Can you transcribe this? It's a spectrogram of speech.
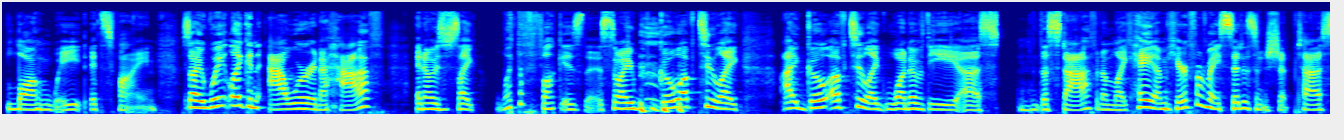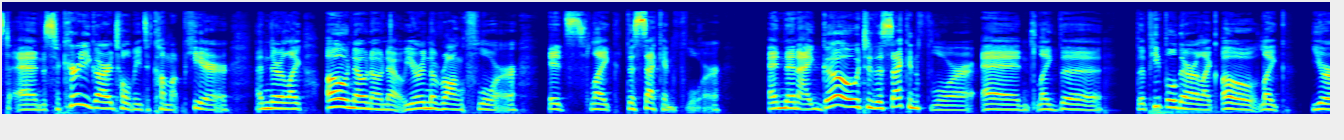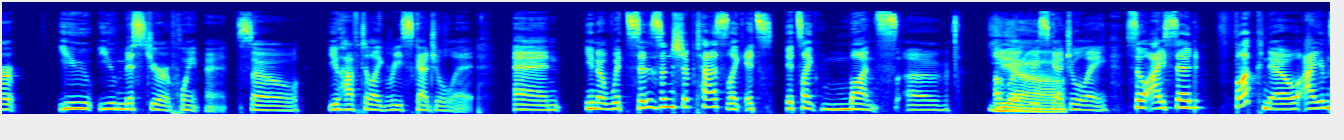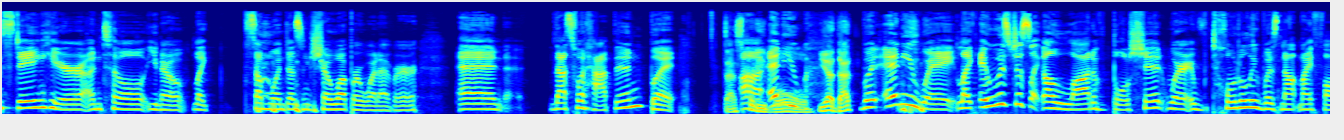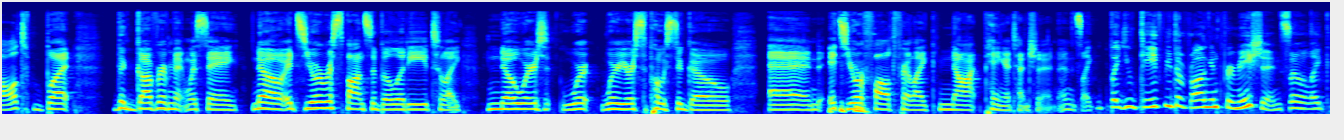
long wait, it's fine. So I wait like an hour and a half, and I was just like, what the fuck is this? So I go up to like I go up to like one of the uh, the staff and I'm like, hey, I'm here for my citizenship test. And the security guard told me to come up here. And they're like, oh, no, no, no, you're in the wrong floor. It's like the second floor. And then I go to the second floor and like the the people there are like, oh, like you're you you missed your appointment. So you have to like reschedule it. And you know, with citizenship tests, like it's it's like months of of yeah. like rescheduling. So I said, fuck no, I am staying here until, you know, like someone doesn't show up or whatever. And that's what happened. But that's pretty uh, any- bold. Yeah, that. But anyway, like it was just like a lot of bullshit where it totally was not my fault, but the government was saying, no, it's your responsibility to like know where's where where you're supposed to go, and it's your fault for like not paying attention. And it's like, but you gave me the wrong information, so like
